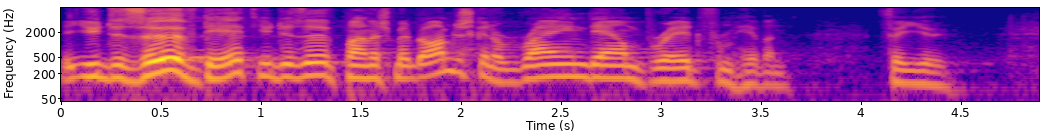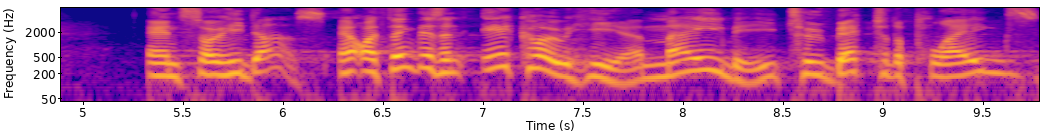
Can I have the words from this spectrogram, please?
You deserve death, you deserve punishment, but I'm just going to rain down bread from heaven for you. And so he does. And I think there's an echo here, maybe, to back to the plagues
